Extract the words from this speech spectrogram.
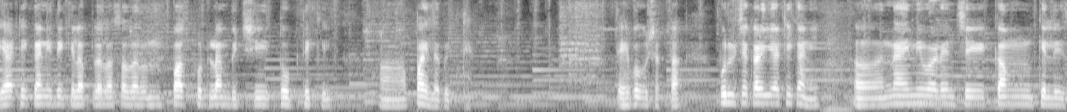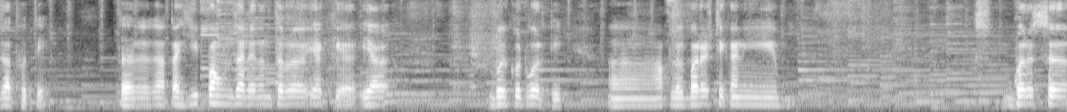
या ठिकाणी देखील आपल्याला साधारण पाच फूट लांबीची तोप देखील पाहायला भेटते. ते हे बघू शकता. पूर्वीच्या काळी या ठिकाणी न्यायनिवाड्यांचे काम केले जात होते. तर आता ही पाहून झाल्यानंतर या या भुईकोटवरती आपल्याला बऱ्याच ठिकाणी बरंचसं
